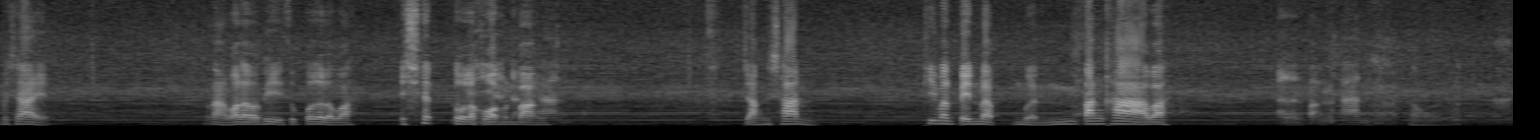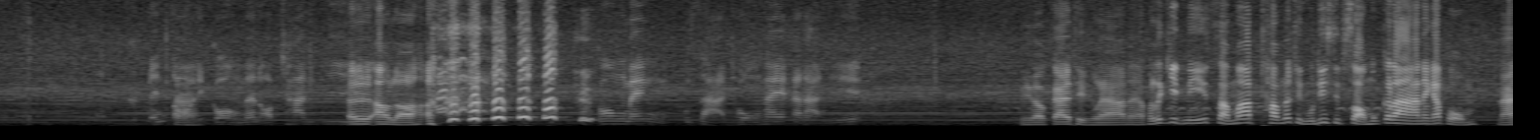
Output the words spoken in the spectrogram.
ไม่ใช่มันอ่านว่าอะไรวะพี่ซูเปอร์แล้ววะไอ้เชี่ยตัวละครมันบัง จังชั่น ที่มันเป็นแบบเหมือนตั้งค่าปะ อันนั้นฟังก์ชันเอาเล่นต่อใช่ในกล้องนั่นออปชันพี่เออเอาเหรอ กล้องแม่งอุตส่าห์ชงให้ขนาดนี้ นี่เราใกล้ถึงแล้วนะครับภารกิจนี้สามารถทำได้ถึงวันที่ 12 มกรานะครับผมนะ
